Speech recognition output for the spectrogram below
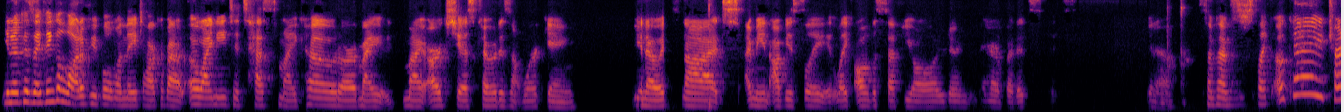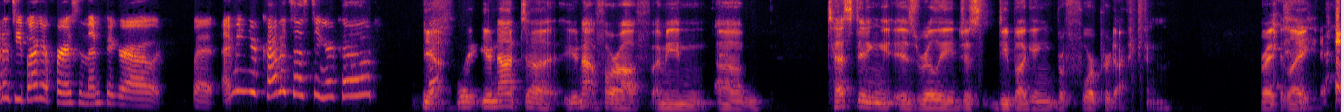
you know because i think a lot of people when they talk about oh i need to test my code or my my RxJS code isn't working you know it's not i mean obviously like all the stuff you all are doing there but it's it's you know sometimes it's just like okay try to debug it first and then figure out but i mean you're kind of testing your code. Yeah well, you're not uh, you're not far off. I mean um, testing is really just debugging before production right? Like yeah.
